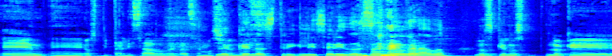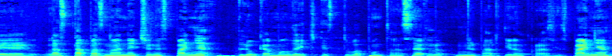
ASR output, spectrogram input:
en, eh, hospitalizado de las emociones. Lo que los triglicéridos no han logrado. Los que los, lo que las tapas no han hecho en España, Luka Modric estuvo a punto de hacerlo en el partido Croacia-España.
